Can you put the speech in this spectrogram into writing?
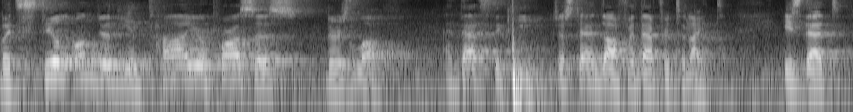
But still, under the entire process, there's love. And that's the key. Just to end off with that for tonight. Is that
